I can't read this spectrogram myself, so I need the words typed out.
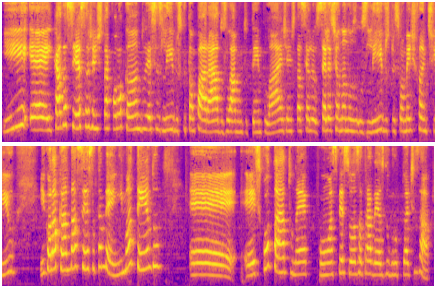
E é, em cada sexta a gente está colocando esses livros que estão parados lá há muito tempo lá, a gente está selecionando os livros, principalmente infantil, e colocando na cesta também, e mantendo é, esse contato né, com as pessoas através do grupo do WhatsApp.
